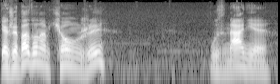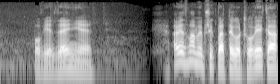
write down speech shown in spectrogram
Jakże bardzo nam ciąży uznanie, powiedzenie. A więc mamy przykład tego człowieka.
